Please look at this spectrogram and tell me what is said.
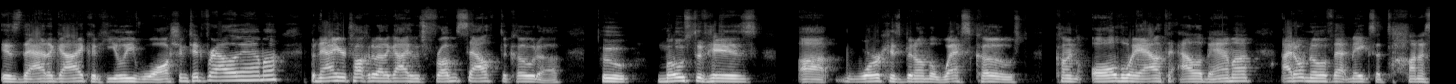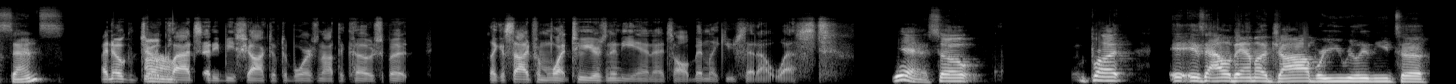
is that a guy? Could he leave Washington for Alabama? But now you're talking about a guy who's from South Dakota, who most of his uh, work has been on the West Coast, coming all the way out to Alabama. I don't know if that makes a ton of sense. I know Joe Um, Klatt said he'd be shocked if DeBoer's not the coach, but like aside from what two years in Indiana, it's all been like you said out west. Yeah. So, but is Alabama a job where you really need to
